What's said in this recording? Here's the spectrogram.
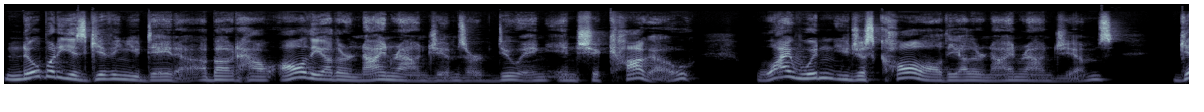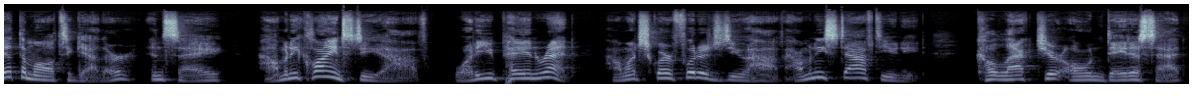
nobody is giving you data about how all the other nine round gyms are doing in Chicago, why wouldn't you just call all the other nine round gyms, get them all together, and say, how many clients do you have? What do you pay in rent? How much square footage do you have? How many staff do you need? Collect your own data set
